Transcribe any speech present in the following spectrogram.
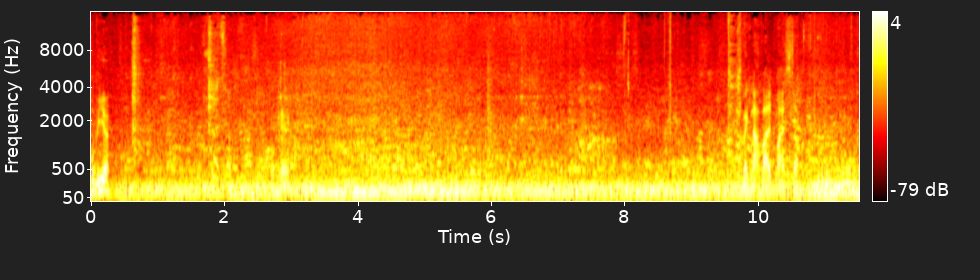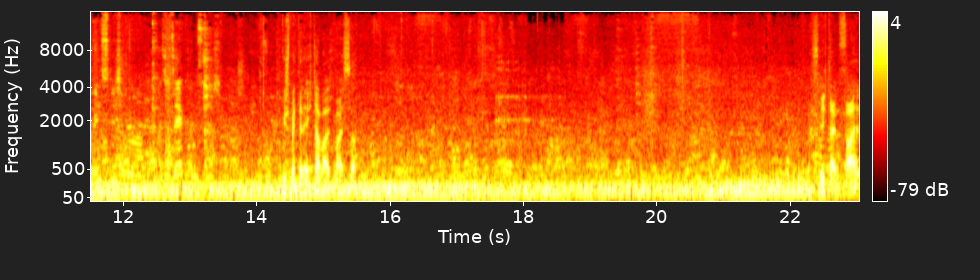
Probier. Okay. Schmeckt nach Waldmeister. Künstlich oder? Also sehr künstlich. Wie schmeckt denn echter Waldmeister? Das ist nicht dein Fall?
